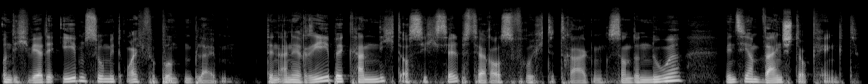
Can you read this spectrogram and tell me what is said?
und ich werde ebenso mit euch verbunden bleiben. Denn eine Rebe kann nicht aus sich selbst heraus Früchte tragen, sondern nur, wenn sie am Weinstock hängt.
